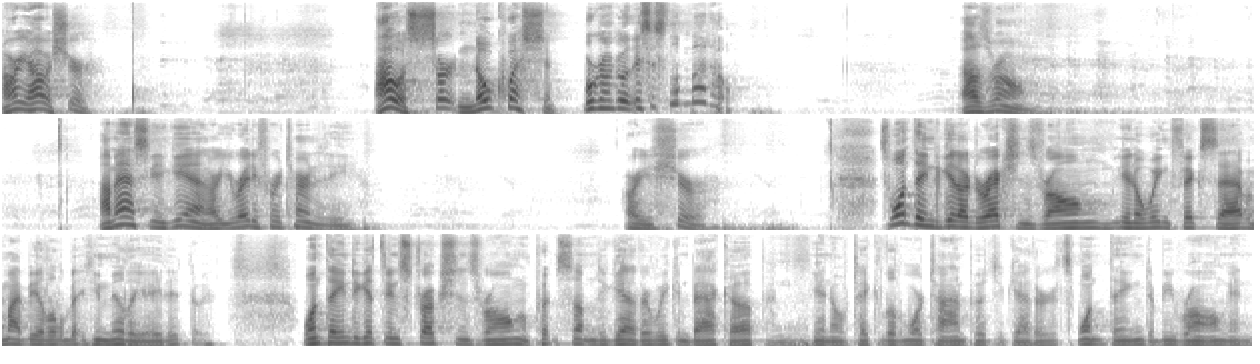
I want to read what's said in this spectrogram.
Ari, I was sure. I was certain, no question, we're going to go, this is hole. I was wrong. I'm asking again, are you ready for eternity? Are you sure? It's one thing to get our directions wrong. You know, we can fix that. We might be a little bit humiliated. One thing to get the instructions wrong and putting something together, we can back up and, you know, take a little more time put it together. It's one thing to be wrong and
